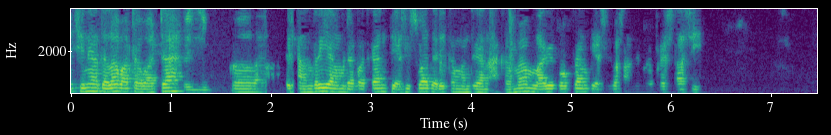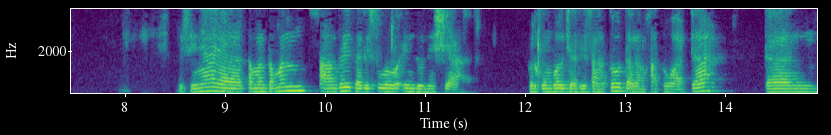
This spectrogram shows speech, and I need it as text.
di sini adalah wadah-wadah uh, santri yang mendapatkan beasiswa dari Kementerian Agama melalui program beasiswa santri berprestasi. Di sini ya teman-teman santri dari seluruh Indonesia berkumpul jadi satu dalam satu wadah dan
